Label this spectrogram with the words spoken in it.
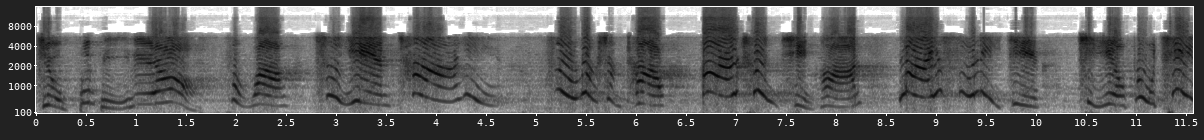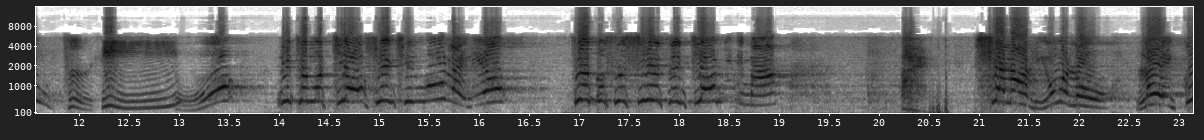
就不必了。父王，此言差矣。父王上朝，儿臣请安，来时礼节，岂有不请之理？哦，你怎么教训起我来了？这不是先生教你的吗？哎，想那刘文龙来过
